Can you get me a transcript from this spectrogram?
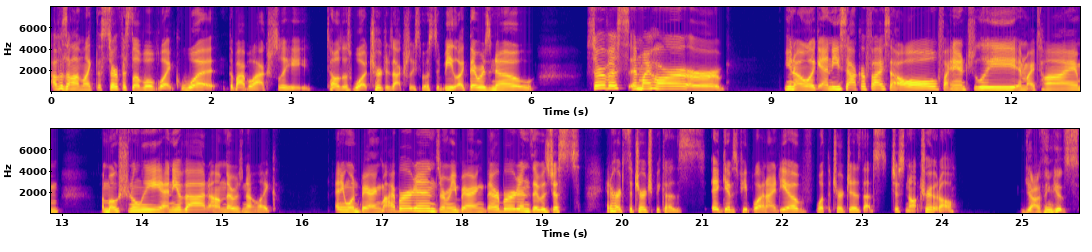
I was on like the surface level of like what the Bible actually tells us what church is actually supposed to be. Like, there was no service in my heart or you know like any sacrifice at all financially in my time emotionally any of that um there was no like anyone bearing my burdens or me bearing their burdens it was just it hurts the church because it gives people an idea of what the church is that's just not true at all Yeah, I think it's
